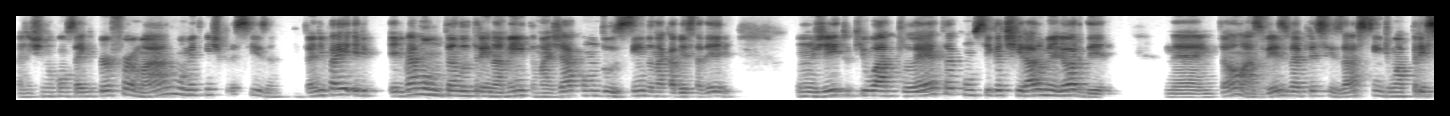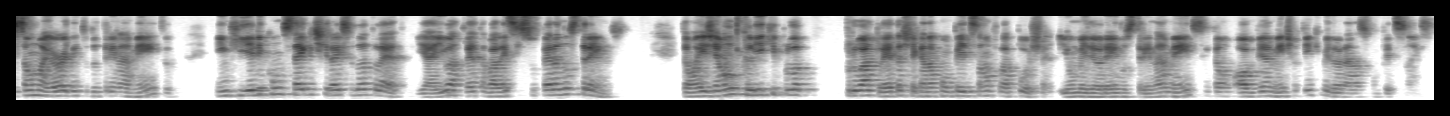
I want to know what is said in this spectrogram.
a gente não consegue performar no momento que a gente precisa. Então ele vai, ele, ele vai montando o treinamento, mas já conduzindo na cabeça dele um jeito que o atleta consiga tirar o melhor dele. Né? Então, às vezes, vai precisar assim, de uma pressão maior dentro do treinamento em que ele consegue tirar isso do atleta. E aí o atleta vai lá e se supera nos treinos. Então, aí já é um clique para o atleta chegar na competição e falar: Poxa, eu melhorei nos treinamentos, então, obviamente, eu tenho que melhorar nas competições.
